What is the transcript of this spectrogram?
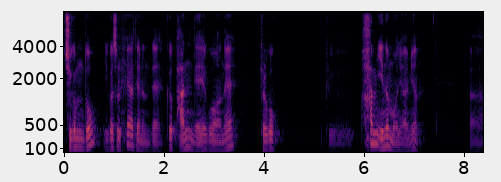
지금도 이것을 해야 되는데 그 반내권의 결국 그 함의는 뭐냐면 아,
